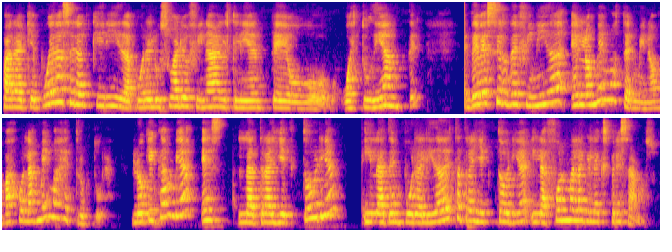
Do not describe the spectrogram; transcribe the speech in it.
para que pueda ser adquirida por el usuario final, cliente o, o estudiante, debe ser definida en los mismos términos, bajo las mismas estructuras. Lo que cambia es la trayectoria y la temporalidad de esta trayectoria y la forma en la que la expresamos.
